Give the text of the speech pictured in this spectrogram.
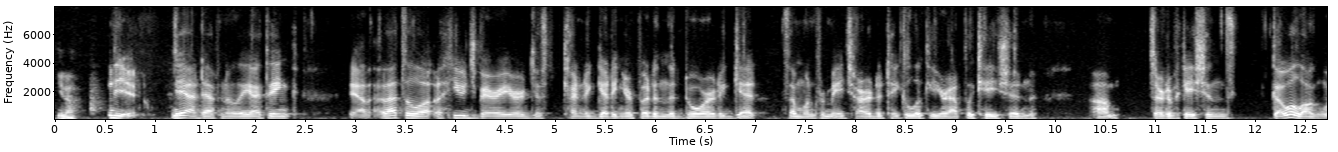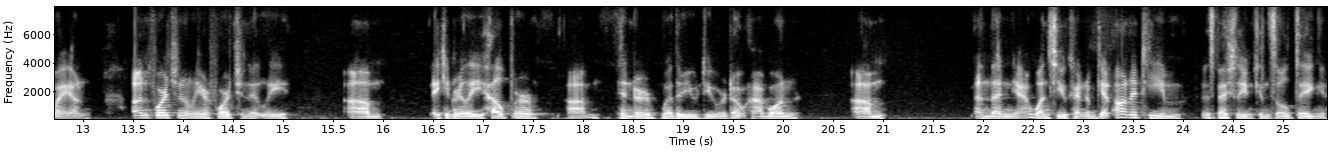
you know. Yeah. Yeah, definitely. I think yeah, that's a, a huge barrier. Just kind of getting your foot in the door to get someone from HR to take a look at your application. Um, certifications go a long way. On unfortunately or fortunately, um, they can really help or um, hinder whether you do or don't have one. And then, yeah, once you kind of get on a team, especially in consulting,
